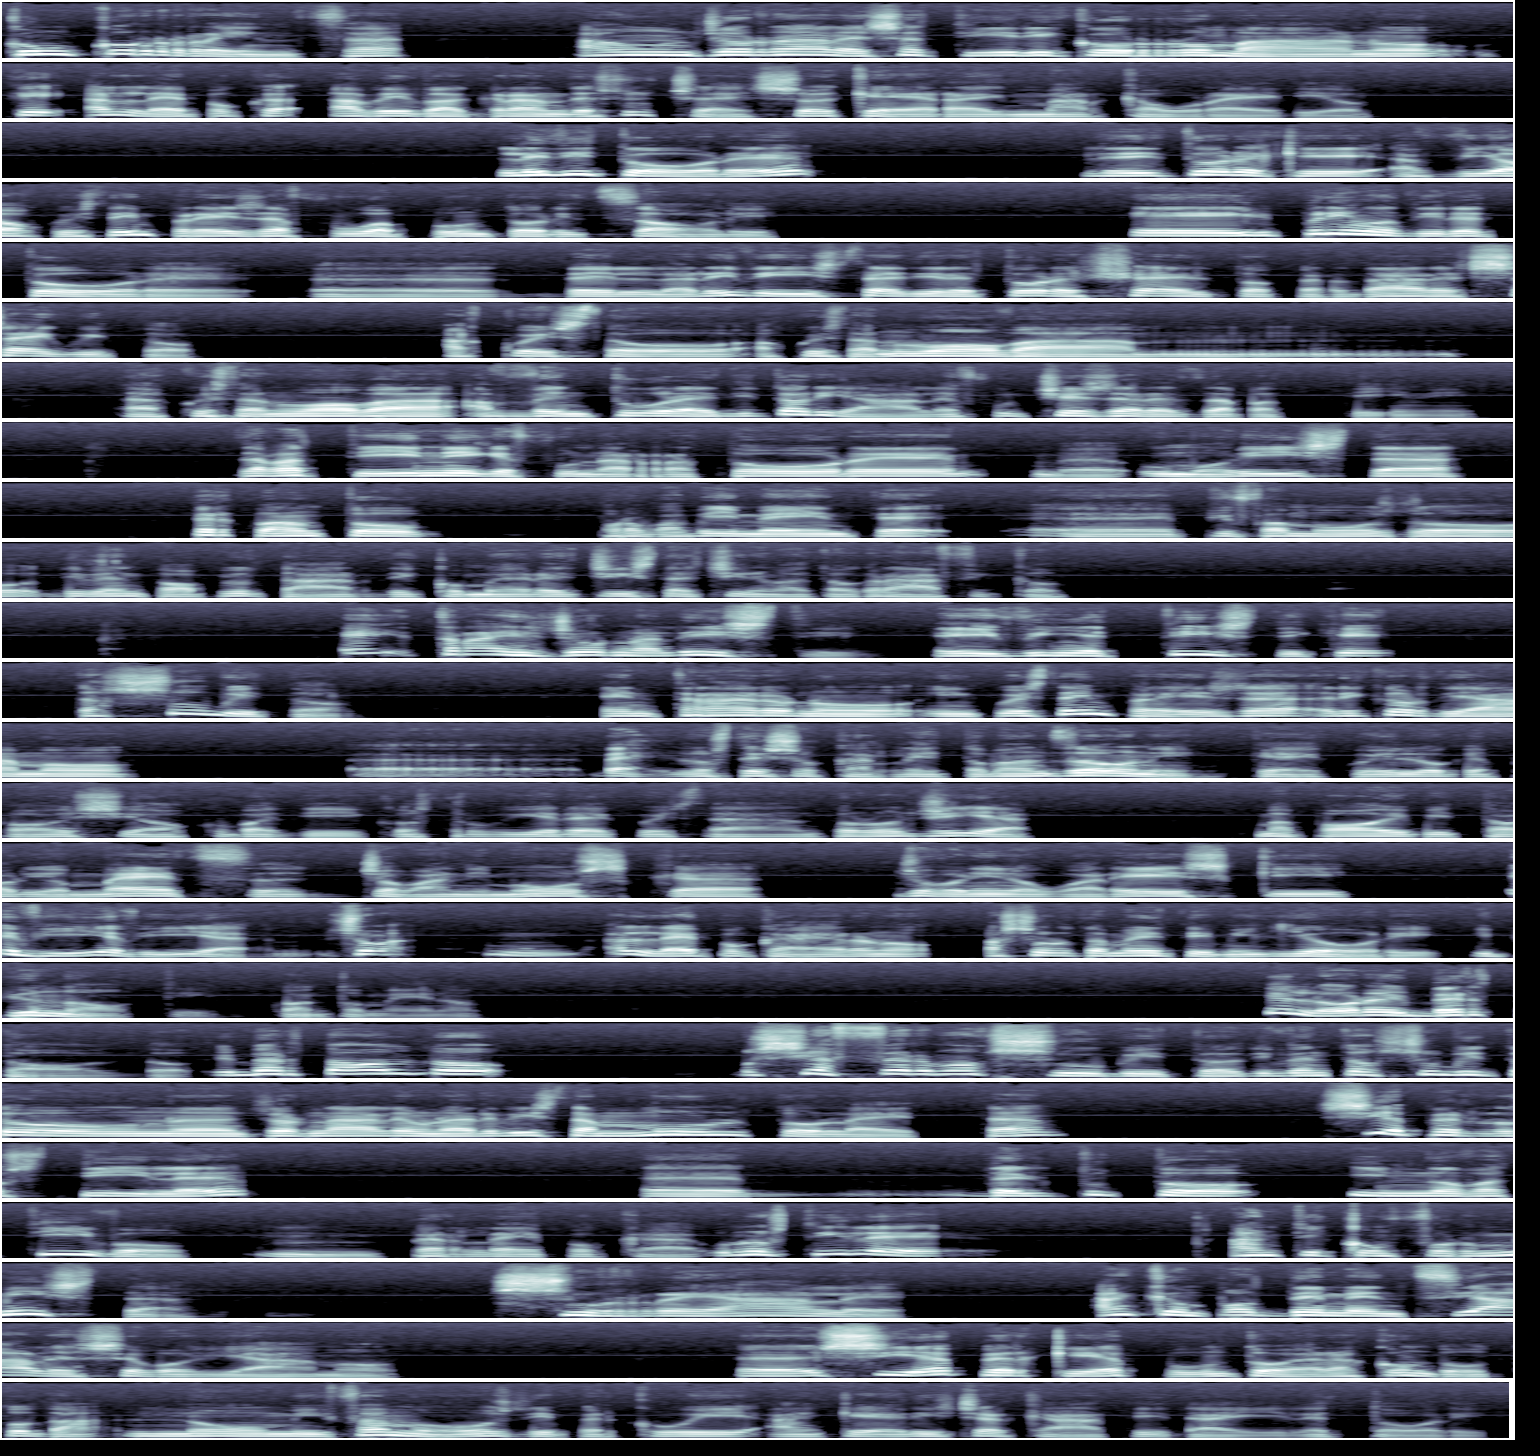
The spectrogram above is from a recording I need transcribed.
concorrenza a un giornale satirico romano che all'epoca aveva grande successo e che era il Marco Aurelio. L'editore, l'editore che avviò questa impresa fu appunto Rizzoli e il primo direttore eh, della rivista, il direttore scelto per dare seguito a, questo, a, questa nuova, mm, a questa nuova avventura editoriale fu Cesare Zabattini. Zavattini, che fu narratore, eh, umorista, per quanto probabilmente eh, più famoso diventò più tardi come regista cinematografico. E tra i giornalisti e i vignettisti che da subito entrarono in questa impresa ricordiamo eh, beh, lo stesso Carletto Manzoni, che è quello che poi si occupa di costruire questa antologia, ma poi Vittorio Metz, Giovanni Mosca, Giovannino Guareschi, e via via. Insomma, all'epoca erano assolutamente i migliori, i più noti, quantomeno. E allora il Bertoldo. Il Bertoldo si affermò subito, diventò subito un giornale, una rivista molto letta, sia per lo stile eh, del tutto innovativo mh, per l'epoca, uno stile anticonformista, surreale, anche un po' demenziale se vogliamo, eh, sia perché appunto era condotto da nomi famosi, per cui anche ricercati dai lettori.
